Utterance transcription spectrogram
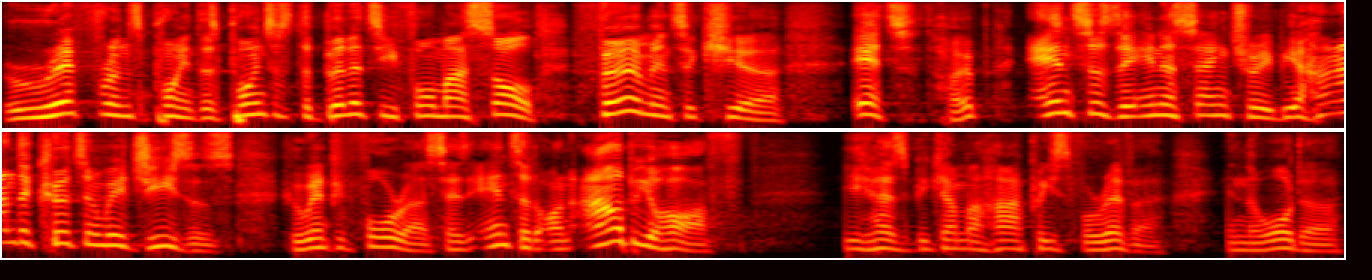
reference point, this point of stability for my soul, firm and secure, it, hope, enters the inner sanctuary behind the curtain where Jesus, who went before us, has entered on our behalf. He has become a high priest forever in the order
